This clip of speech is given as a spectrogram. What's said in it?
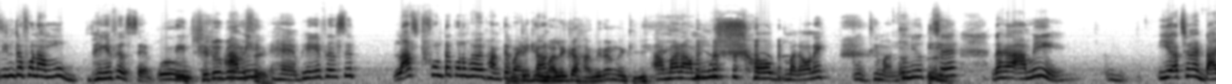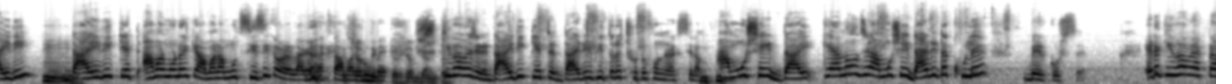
তিনটা ফোন আম্মু ভেঙে ফেলছে। আমি হ্যাঁ ভেঙে ফেলছে। লাস্ট ফোনটা কোনোভাবে ভাঙতে পারিনি কারণ মালিকা হামিরা নাকি? আমার আম্মু সব মানে অনেক বুদ্ধিমান। উনি হচ্ছে দেখা আমি ই আছে না ডায়েরি? ডায়েরি কেট আমার মনে হয় কি আমার আম্মু সিসি ক্যামেরা লাগা রাখতো আমার রুমে। কীভাবে জানি ডায়েরি কেটে ডায়েরির ভিতরে ছোট ফোন রাখছিলাম। আম্মু সেই ডাই কেন যে আম্মু সেই ডায়েরিটা খুলে বের করছে? এটা কীভাবে একটা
